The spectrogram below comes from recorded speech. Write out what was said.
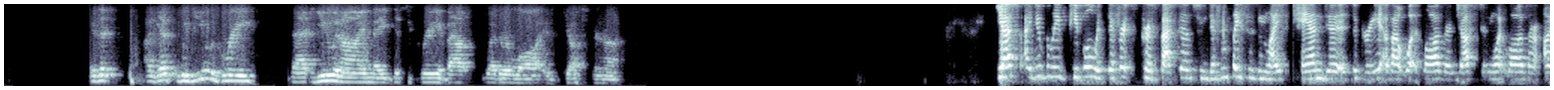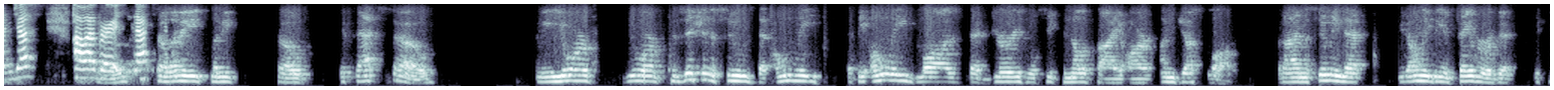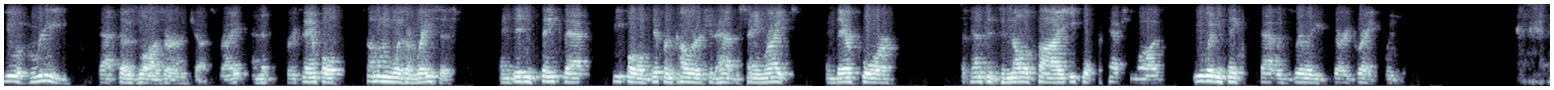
is it, I guess, would you agree that you and I may disagree about whether a law is just or not? Yes, I do believe people with different perspectives from different places in life can disagree about what laws are just and what laws are unjust. However, okay. that's so. Let me let me. So, if that's so, I mean, your your position assumes that only that the only laws that juries will seek to nullify are unjust laws. But I'm assuming that you'd only be in favor of it if you agree that those laws are unjust, right? And if, for example, someone was a racist and didn't think that people of different colors should have the same rights and therefore attempted to nullify equal protection laws, you wouldn't think that was really very great, would you?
